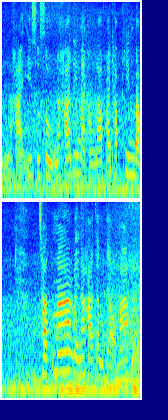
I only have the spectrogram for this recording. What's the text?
นี่นะคะ Isuzu นะคะ D-Max ของเราไฟทับทิมแบบชัดมากเลยนะคะแจ่มแจ๋วมากเลย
